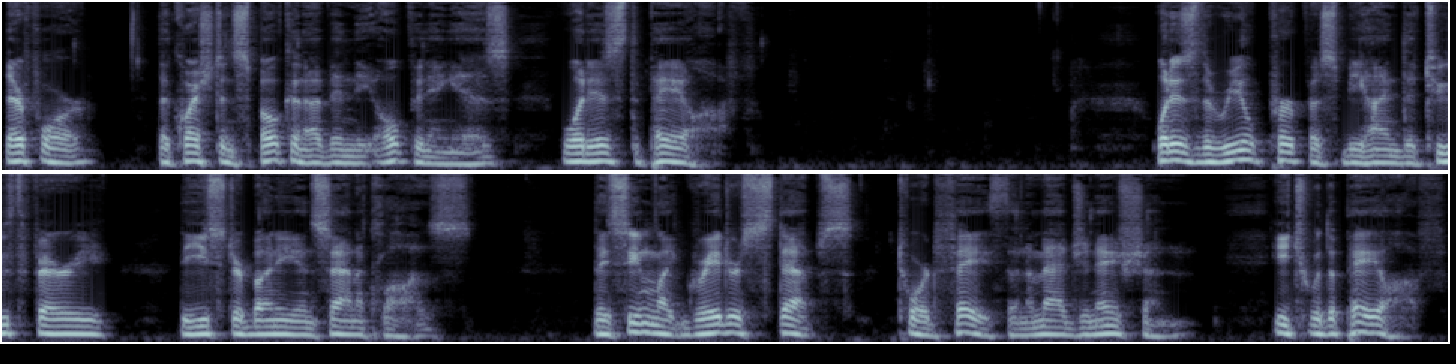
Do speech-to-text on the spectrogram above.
Therefore, the question spoken of in the opening is, what is the payoff? What is the real purpose behind the Tooth Fairy, the Easter Bunny, and Santa Claus? They seem like greater steps toward faith and imagination, each with a payoff,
